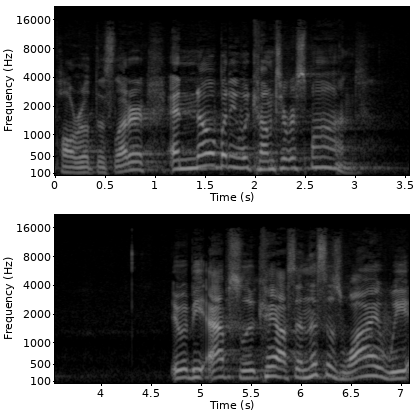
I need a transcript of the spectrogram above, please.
Paul wrote this letter, and nobody would come to respond. It would be absolute chaos. And this is why we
